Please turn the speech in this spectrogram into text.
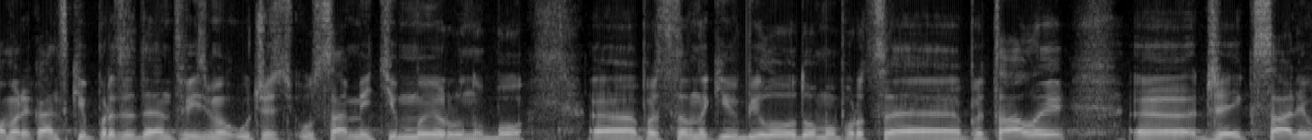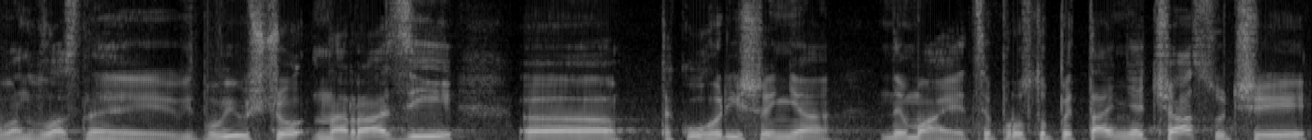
американський президент візьме участь у саміті миру. Ну бо е, представників Білого Дому про це питали. Е, Джейк Саліван, власне, відповів, що наразі е, такого рішення немає. Це просто питання часу, чи,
